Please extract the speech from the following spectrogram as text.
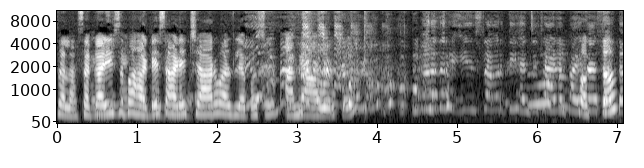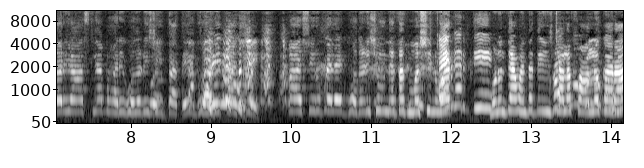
चला सकाळीच पहाटे साडेचार वाजल्यापासून आम्ही आवडतो फक्त? भारी घोदडी शिवतात. एक घोदडी पाचशे पाचशे रुपयाला एक घोदडी शिवून देतात मशीनवर म्हणून त्या म्हणतात इन्स्टाला फॉलो करा.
